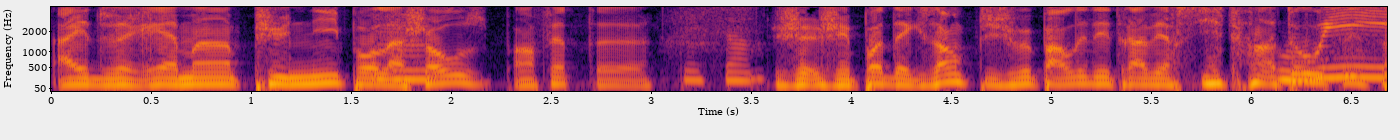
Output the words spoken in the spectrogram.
à être vraiment punis pour la Mhm. chose? En fait, euh, j'ai pas d'exemple, puis je veux parler des traversiers tantôt. Oui.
